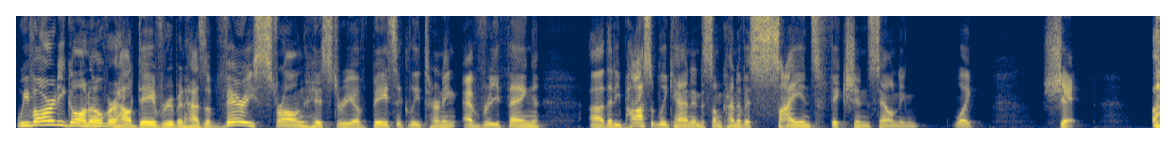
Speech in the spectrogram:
We've already gone over how Dave Rubin has a very strong history of basically turning everything uh, that he possibly can into some kind of a science fiction sounding like shit. hey,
